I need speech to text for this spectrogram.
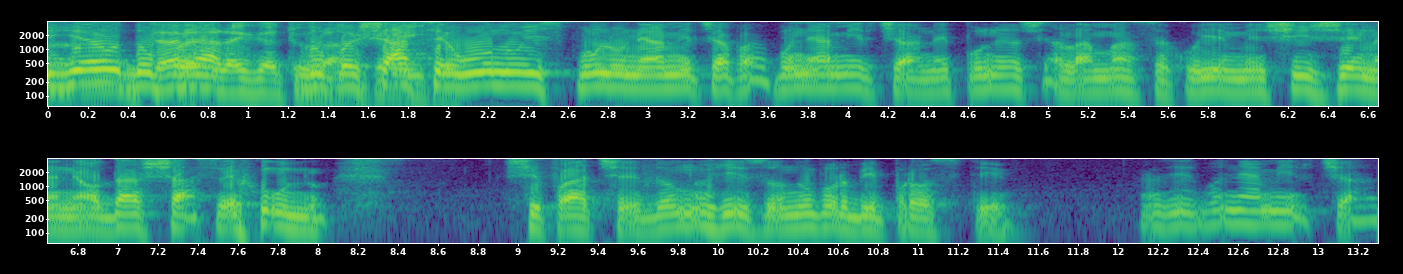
Și eu, întărea după, legătura după între 6-1, echipe. îi spun lui Nea Mircea, "Păi, bă, Nea Mircea, ne pune ăștia la masă cu ei, mi și jenă, ne-au dat 6-1. Și face, domnul Hizu, nu vorbi prostii. Am zis, bă, Nea Mircea,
